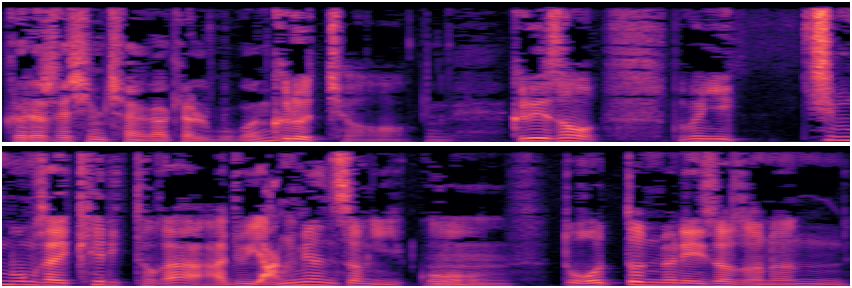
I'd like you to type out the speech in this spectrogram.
그래서 심청이가 결국은 그렇죠. 네. 그래서 보면 이 신봉사의 캐릭터가 아주 양면성이 있고 음, 또 어떤 면에 있어서는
